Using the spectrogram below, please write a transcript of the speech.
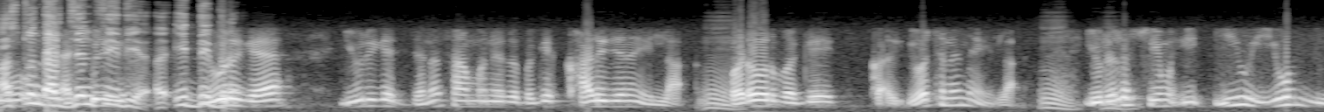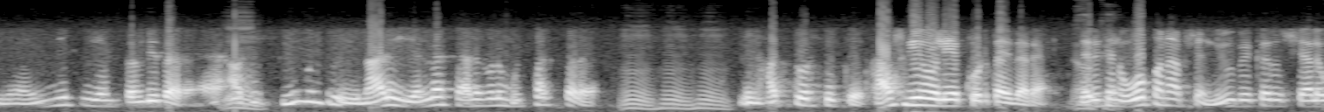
ಅಷ್ಟೊಂದು ಅರ್ಜೆನ್ಸಿ ಇದೆಯಾ? ಇದ್ದಿದ್ರೆ? ಇವರಿಗೆ ಜನಸಾಮಾನ್ಯರ ಬಗ್ಗೆ ಕಾಳಜಿನೇ ಇಲ್ಲ ಬಡವರ ಬಗ್ಗೆ ಯೋಚನೆನೇ ಇಲ್ಲ. ಇವರೆಲ್ಲ ಶ್ರೀಮ ಇವನ್ NEP ಏನ್ ತಂದಿದ್ದಾರೆ. ಅದು ಶ್ರೀಮಂತರು ನಾಳೆ ಎಲ್ಲ ಶಾಲೆಗಳು ಮುಚ್ಚಾಕ್ತಾರೆ. ಇನ್ ಹತ್ತು ವರ್ಷಕ್ಕೆ ಖಾಸಗಿ ವಲಯ ಕೊಡ್ತಾ ಇದ್ದಾರೆ. There is an open option ನೀವು ಬೇಕಾದ್ರೂ ಶಾಲೆ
